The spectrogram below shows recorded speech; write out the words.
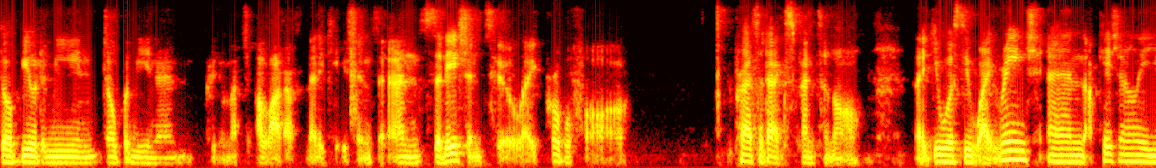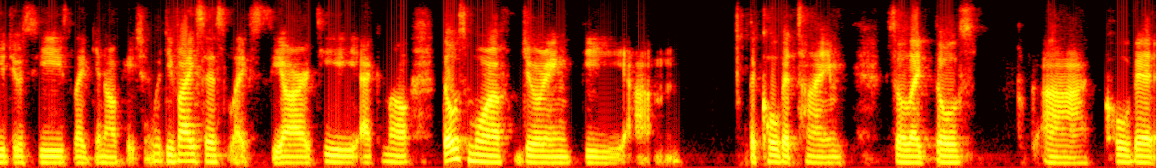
dobutamine, dopamine, and pretty much a lot of medications and sedation too, like propofol, Precedex, fentanyl like you will see wide range and occasionally you do see like you know patient with devices like CRT, ECMO, those more during the um, the COVID time. So like those uh, COVID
